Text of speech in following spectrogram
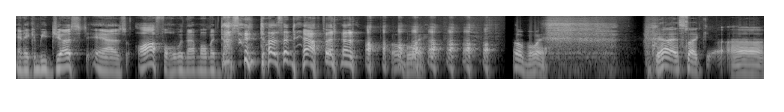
and it can be just as awful when that moment doesn't doesn't happen at all. oh boy oh boy yeah it's like uh,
